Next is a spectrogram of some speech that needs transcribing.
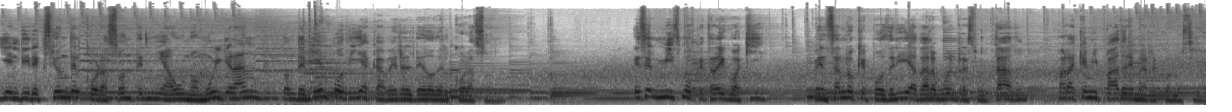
y en dirección del corazón tenía uno muy grande donde bien podía caber el dedo del corazón. Es el mismo que traigo aquí, pensando que podría dar buen resultado para que mi padre me reconociera.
